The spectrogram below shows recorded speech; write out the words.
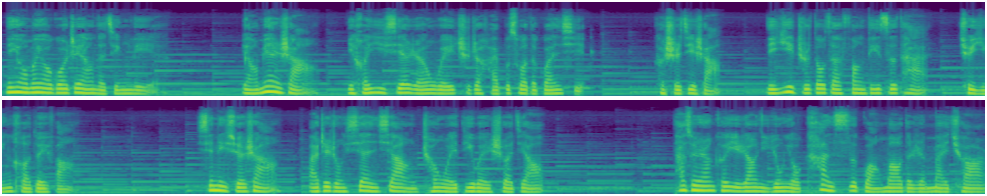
你有没有过这样的经历？表面上你和一些人维持着还不错的关系。可实际上，你一直都在放低姿态去迎合对方。心理学上把这种现象称为低位社交。它虽然可以让你拥有看似广袤的人脉圈儿，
